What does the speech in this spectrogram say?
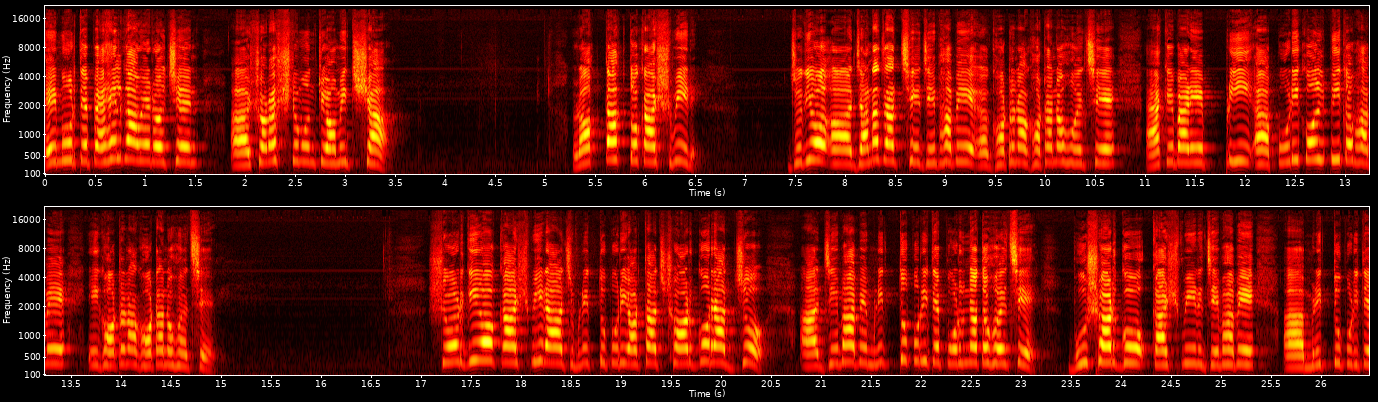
এই মুহূর্তে পেহেলগাঁওয়ে রয়েছেন স্বরাষ্ট্রমন্ত্রী অমিত শাহ। রক্তাক্ত কাশ্মীর। যদিও জানা যাচ্ছে যেভাবে ঘটনা ঘটানো হয়েছে, একেবারে প্রি পরিকল্পিতভাবে এই ঘটনা ঘটানো হয়েছে। স্বর্গীয় কাশ্মীর আজ মৃত্যুপুরী, অর্থাৎ স্বর্গরাজ্য যেভাবে মৃত্যুপুরীতে পরিণত হয়েছে ভূস্বর্গ, কাশ্মীর যেভাবে মৃত্যুপুরীতে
